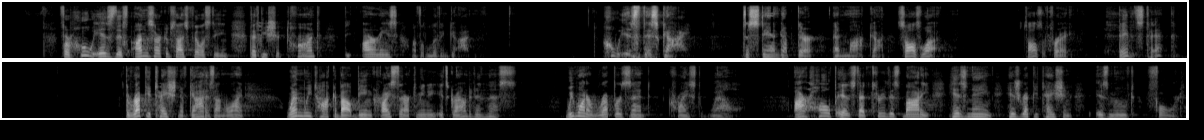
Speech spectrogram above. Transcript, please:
For who is this uncircumcised Philistine that he should taunt the armies of the living God? Who is this guy to stand up there and mock God? Saul's what? Saul's afraid. David's ticked. The reputation of God is on the line. When we talk about being Christ in our community, it's grounded in this. We want to represent Christ well. Our hope is that through this body, his name, his reputation is moved forward.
